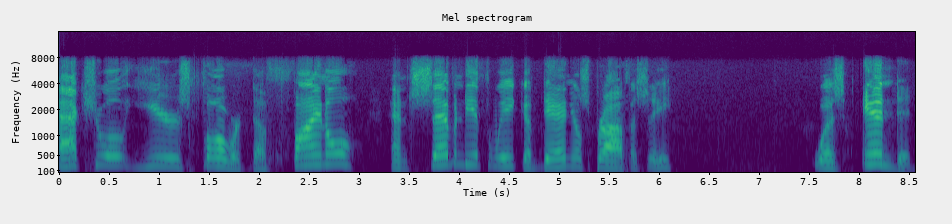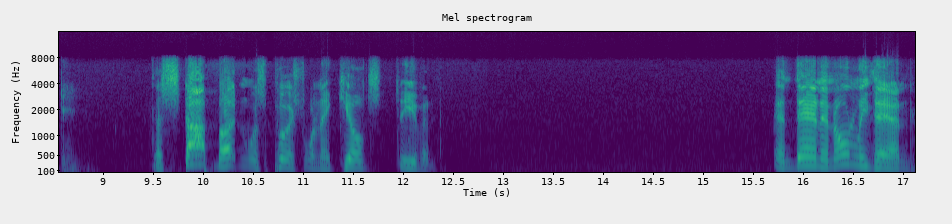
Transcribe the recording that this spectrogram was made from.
actual years forward, the final and 70th week of Daniel's prophecy was ended The stop button was pushed when they killed Stephen. And then and only then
